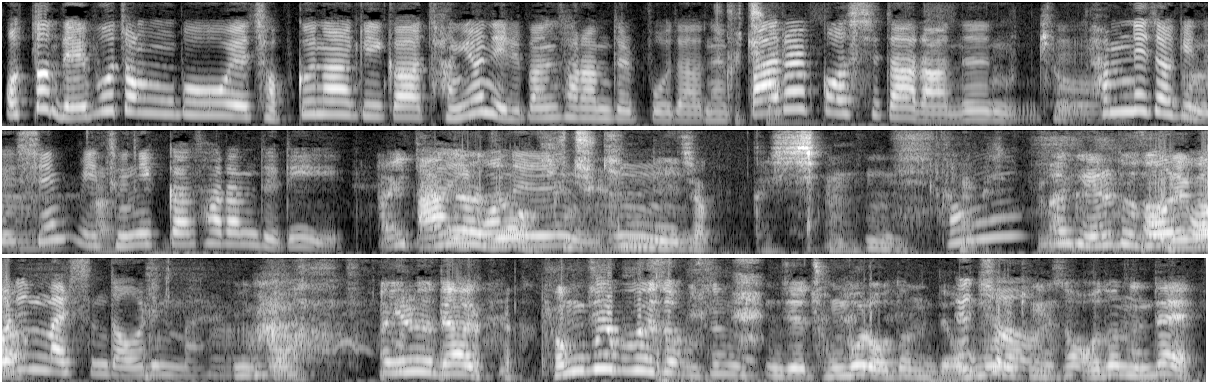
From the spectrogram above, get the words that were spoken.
어떤 내부 정보에 접근하기가 당연히 일반 사람들보다는 그쵸. 빠를 것이다라는 이제 합리적인 의심이 드니까 사람들이 아니 아 당연하죠. 이거는 그치. 음, 심리적 시 음. 아니 그 예를 들어서 어, 내가 어린 말 쓴다 어린 말. 그러니까 아니, 예를 들어 내가 경제부에서 무슨 이제 정보를 얻었는데 업무를 그쵸. 통해서 얻었는데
